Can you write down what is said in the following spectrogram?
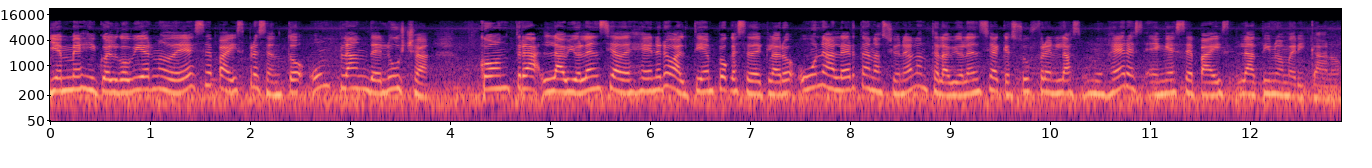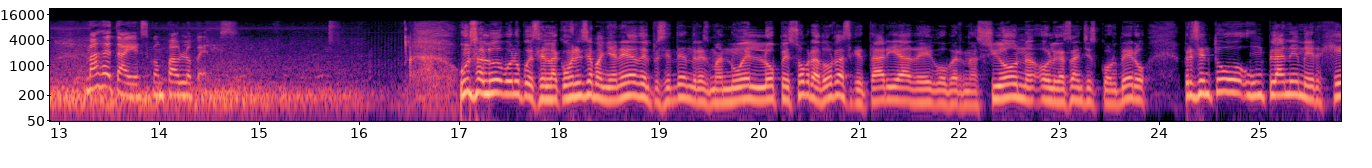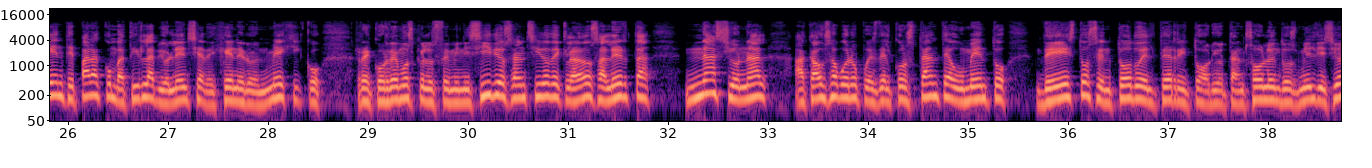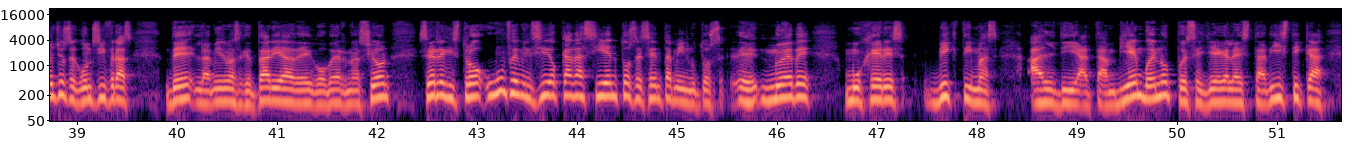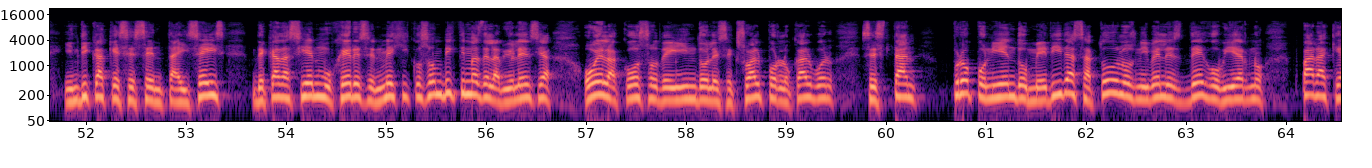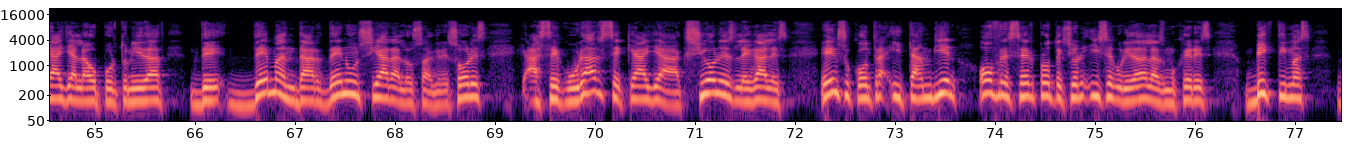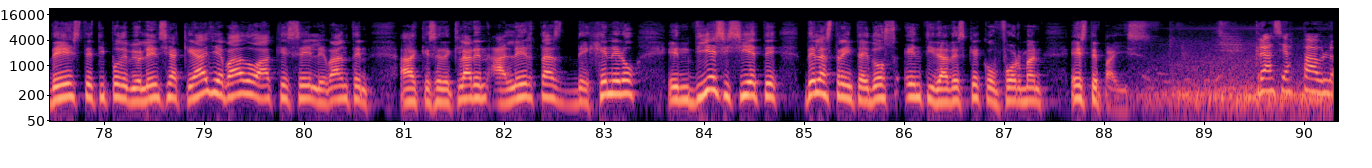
Y en México el gobierno de ese país presentó un plan de lucha contra la violencia de género al tiempo que se declaró una alerta nacional ante la violencia que sufren las mujeres en ese país latinoamericano. Más detalles con Pablo Pérez. Un saludo, bueno, pues en la conferencia mañanera del presidente Andrés Manuel López Obrador, la secretaria de Gobernación, Olga Sánchez Cordero, presentó un plan emergente para combatir la violencia de género en México. Recordemos que los feminicidios han sido declarados alerta nacional a causa, bueno, pues del constante aumento de estos en todo el territorio. Tan solo en 2018, según cifras de la misma secretaria de Gobernación, se registró un feminicidio cada 160 minutos, eh, nueve mujeres víctimas al día. También, bueno, pues se llega a la estadística, indica que 66 de cada 100 mujeres en México son víctimas de la violencia o el acoso de índole sexual, por lo cual, bueno, se están proponiendo medidas a todos los niveles de gobierno para que haya la oportunidad de demandar, denunciar a los agresores, asegurarse que haya acciones legales en su contra y también ofrecer protección y seguridad a las mujeres víctimas de este tipo de violencia que ha llevado a que se levanten, a que se declaren alertas de género en 17 de las 32 entidades que conforman este país. Gracias, Pablo.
